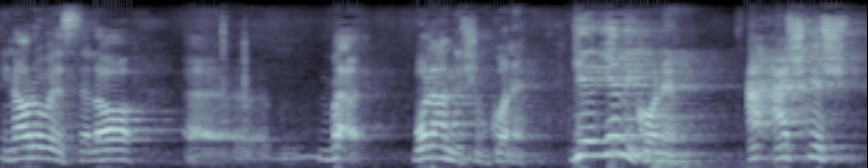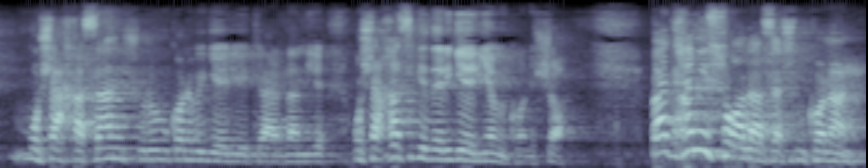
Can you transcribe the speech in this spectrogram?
اینا رو به اصطلاح بلندشون کنه گریه می‌کنه. اشکش مشخصا شروع می‌کنه به گریه کردن دیگه. مشخصی که داری گریه می‌کنه شاه. بعد همین سوال ازش می‌کنن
